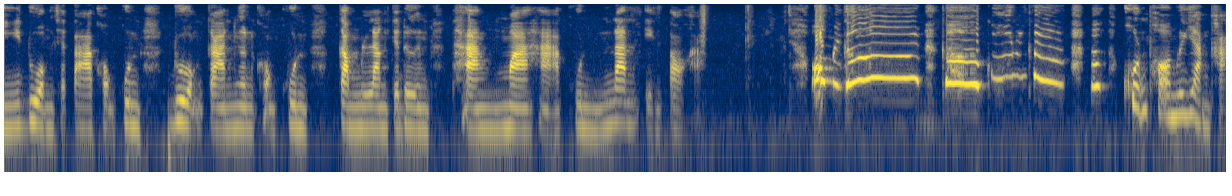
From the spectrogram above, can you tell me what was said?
นี้ดวงชะตาของคุณดวงการเงินของคุณกำลังจะเดินทางมาหาคุณนั่นเองต่อค่ะ โอ้ my god ขอบคุณค่ะ คุณพร้อมหรือยังคะ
